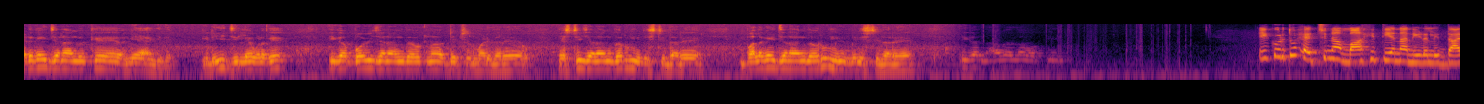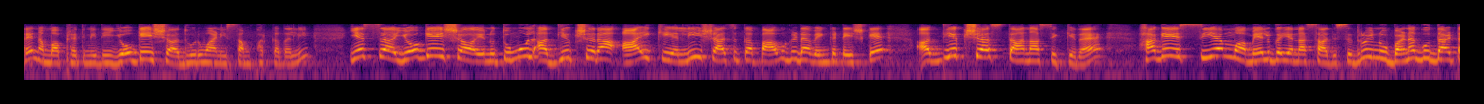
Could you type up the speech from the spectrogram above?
ಎಡಗೈ ಜನಾಂಗಕ್ಕೆ ಅನ್ಯಾಯ ಆಗಿದೆ. ಇಡೀ ಜಿಲ್ಲೆ ಒಳಗೆ ಈಗ ಬೋವಿ ಜನಾಂಗದವ್ರನ್ನ ಅಧ್ಯಕ್ಷರು ಮಾಡಿದ್ದಾರೆ. ಎಸ್ ಟಿ ಜನಾಂಗದವರು ಮಿನಿಸ್ಟ್ರ್ ಇದ್ದಾರೆ. ಬಲಗೈ ಜನಾಂಗದವರು ಮಿನಿಸ್ಟ್ರ್ ಇದ್ದಾರೆ. ಈಗ ನಾವೆಲ್ಲ ಈ ಕುರಿತು ಹೆಚ್ಚಿನ ಮಾಹಿತಿಯನ್ನ ನೀಡಲಿದ್ದಾರೆ ನಮ್ಮ ಪ್ರತಿನಿಧಿ ಯೋಗೇಶ್ ದೂರವಾಣಿ ಸಂಪರ್ಕದಲ್ಲಿ. ಎಸ್, ಯೋಗೇಶ್ ಏನು, ತುಮೂಲ್ ಅಧ್ಯಕ್ಷರ ಆಯ್ಕೆಯಲ್ಲಿ ಶಾಸಕ ಪಾವಗಡ ವೆಂಕಟೇಶ್ಗೆ ಅಧ್ಯಕ್ಷ ಸ್ಥಾನ ಸಿಕ್ಕಿದೆ. ಹಾಗೆ ಸಿಎಂ ಮೇಲುಗೈಯನ್ನ ಸಾಧಿಸಿದ್ರು ಇನ್ನು ಬಣಗುದ್ದಾಟ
